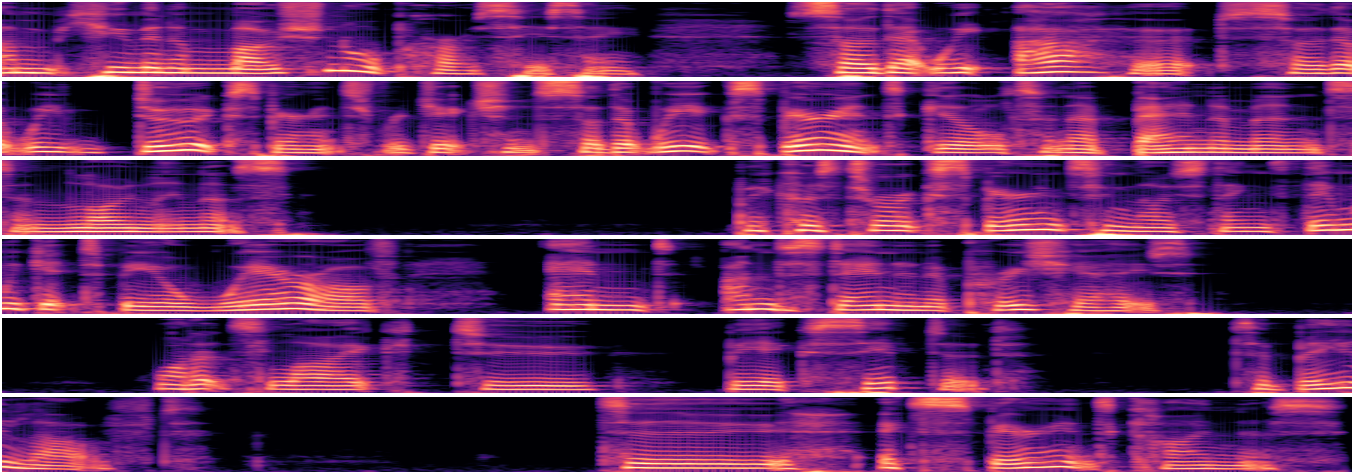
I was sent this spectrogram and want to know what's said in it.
um, human emotional processing so that we are hurt, so that we do experience rejection, so that we experience guilt and abandonment and loneliness. Because through experiencing those things, then we get to be aware of and understand and appreciate what it's like to be accepted, to be loved, to experience kindness,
